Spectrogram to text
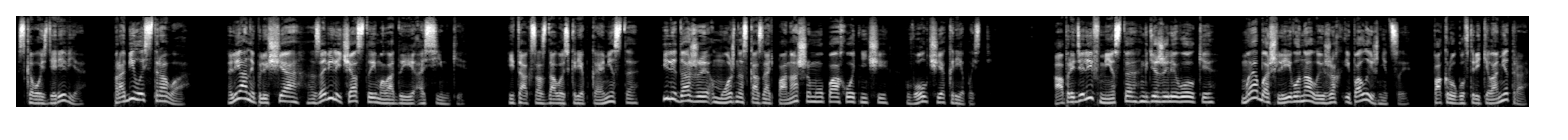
Сквозь деревья пробилась трава. Лианы плюща завили частые молодые осинки. И так создалось крепкое место, или даже, можно сказать по-нашему, по-охотничьи, волчья крепость. Определив место, где жили волки, мы обошли его на лыжах и по лыжнице. По кругу в три километра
